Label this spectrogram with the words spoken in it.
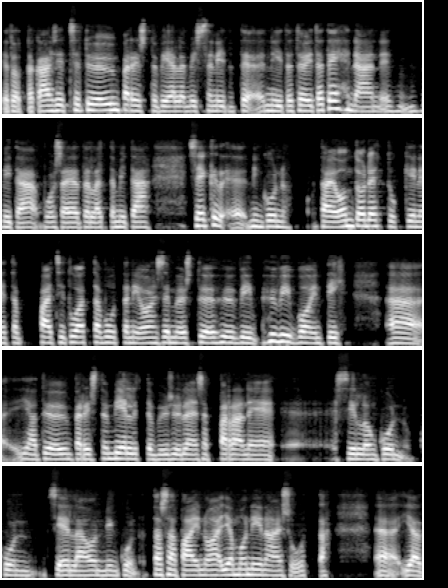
Ja totta kai sitten se työympäristö vielä, missä niitä, te, niitä töitä tehdään, niin mitä voisi ajatella, että mitä se, niin kun, tai on todettukin, että paitsi tuottavuutta, niin on se myös työhyvinvointi ää, ja työympäristön miellyttävyys yleensä paranee silloin, kun, kun siellä on niin kun tasapainoa ja moninaisuutta. Ja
